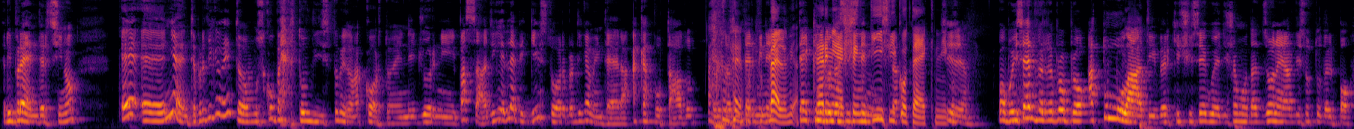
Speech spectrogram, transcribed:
riprendersi, no? E eh, niente, praticamente ho scoperto, ho visto, mi sono accorto nei, nei giorni passati che l'Epic Game Store praticamente era accappottato. il termine Bello, termine scientifico-tecnico. Sì, sì. Proprio i server proprio attumulati per chi ci segue, diciamo, da zone al di sotto del Po.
